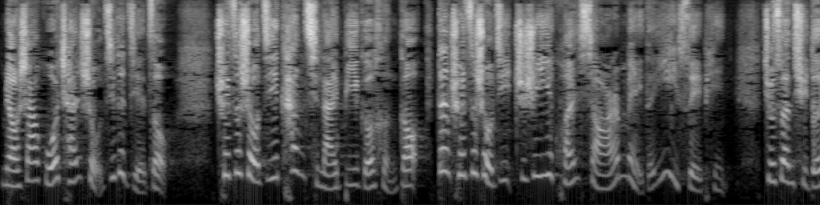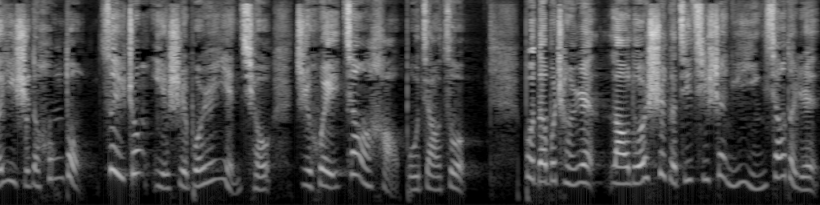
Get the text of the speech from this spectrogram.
秒杀国产手机的节奏。锤子手机看起来逼格很高，但锤子手机只是一款小而美的易碎品，就算取得一时的轰动，最终也是博人眼球，只会叫好不叫座。不得不承认，老罗是个极其善于营销的人，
